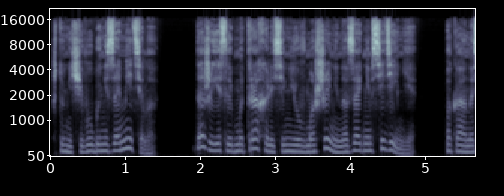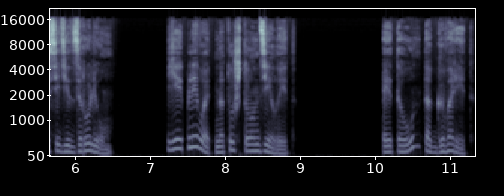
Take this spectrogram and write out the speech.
что ничего бы не заметила, даже если бы мы трахались у нее в машине на заднем сиденье, пока она сидит за рулем. Ей плевать на то, что он делает. Это он так говорит.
